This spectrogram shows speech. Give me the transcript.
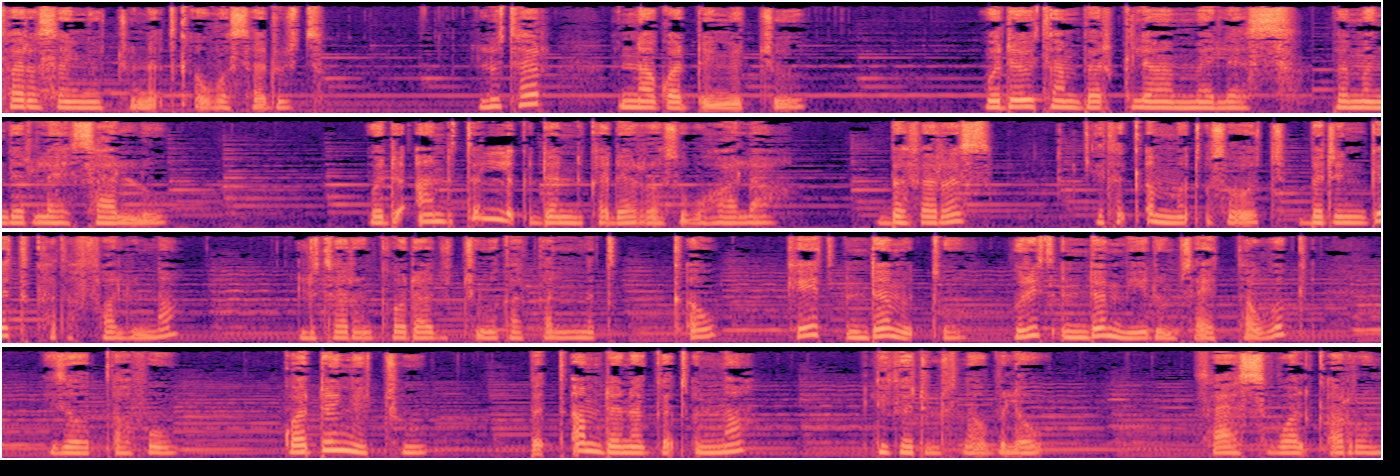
ፈረሰኞቹ ነጥቀው ወሰዱት። ሉተር እና ጓደኞቹ ወደ ዊተንበርግ ለመመለስ በመንገድ ላይ ሳሉ ወደ አንድ ትልቅ ደን ከደረሱ በኋላ በፈረስ የተቀመጡ ሰዎች በድንገት ከተፋሉና ሉተርን ከወዳጆቹ መካከል ነጥቀው ከየት እንደመጡ ወዴት እንደሚሄዱም ሳይታወቅ ይዘው ጠፉ። ጓደኞቹ በጣም ደነገጡና ሊገድሉት ነው ብለው ሳያስቡ አልቀሩም።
